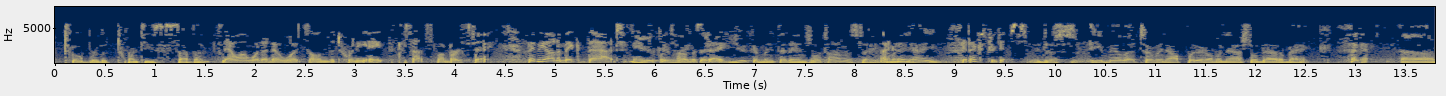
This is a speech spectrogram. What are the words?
October the 27th. Now I want to know what's on the 28th because that's my birthday. Maybe I ought to make that Angela you can Thomas make that, Day. You can make that Angela Thomas Day. I, I mean, hey, get extra gifts. Just email that to me and I'll put it on the National Data Bank. Okay. Um,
